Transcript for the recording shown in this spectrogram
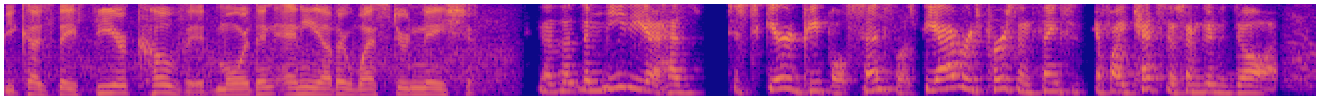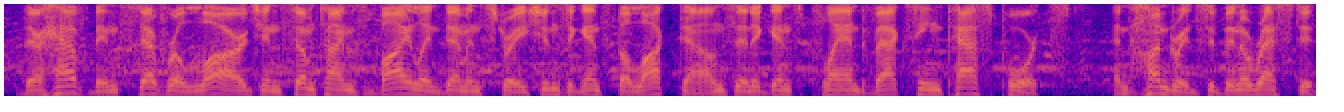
because they fear COVID more than any other Western nation. Know, the, the media has just scared people senseless. The average person thinks if I catch this, I'm going to die. There have been several large and sometimes violent demonstrations against the lockdowns and against planned vaccine passports, and hundreds have been arrested.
